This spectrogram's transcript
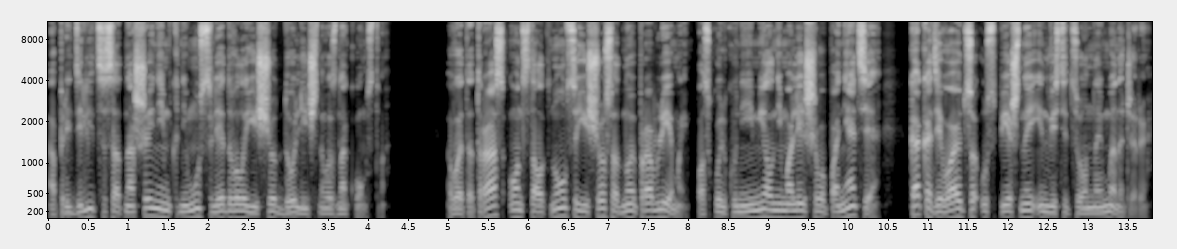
Определиться с отношением к нему следовало еще до личного знакомства. В этот раз он столкнулся еще с одной проблемой, поскольку не имел ни малейшего понятия, как одеваются успешные инвестиционные менеджеры.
